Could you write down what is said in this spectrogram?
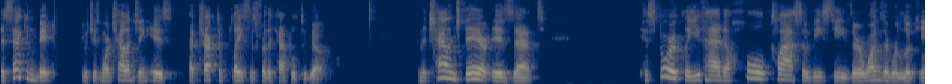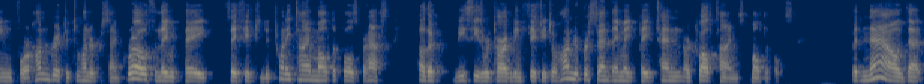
The second bit, which is more challenging, is attractive places for the capital to go. And the challenge there is that historically you've had a whole class of VCs. There are ones that were looking for 100 to 200% growth, and they would pay, say, 15 to 20 time multiples. Perhaps other VCs were targeting 50 to 100%, they may pay 10 or 12 times multiples. But now that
